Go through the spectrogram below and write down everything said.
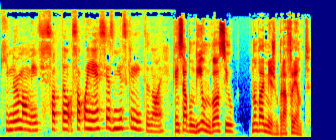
que normalmente só, tão, só conhece as minhas clientes, não é? Quem sabe um dia o um negócio não vai mesmo para a frente.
